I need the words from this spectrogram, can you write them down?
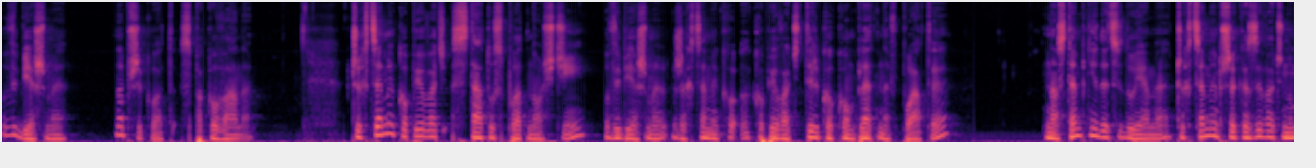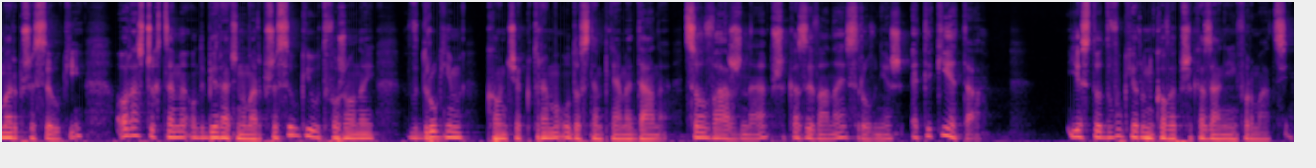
Wybierzmy na przykład spakowane. Czy chcemy kopiować status płatności? Wybierzmy, że chcemy ko kopiować tylko kompletne wpłaty. Następnie decydujemy, czy chcemy przekazywać numer przesyłki oraz czy chcemy odbierać numer przesyłki utworzonej w drugim koncie, któremu udostępniamy dane. Co ważne, przekazywana jest również etykieta. Jest to dwukierunkowe przekazanie informacji.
